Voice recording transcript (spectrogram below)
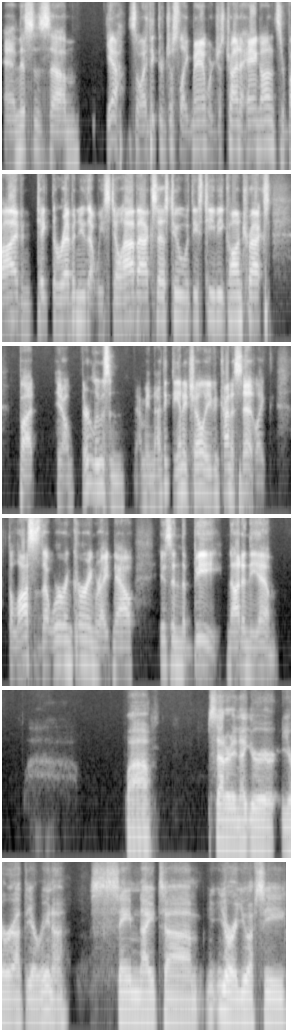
And this is, um, yeah. So I think they're just like, man, we're just trying to hang on and survive and take the revenue that we still have access to with these TV contracts. But, you know, they're losing. I mean, I think the NHL even kind of said like the losses that we're incurring right now is in the B, not in the M. Wow. Saturday night you're you're at the arena. Same night, um, you're a UFC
